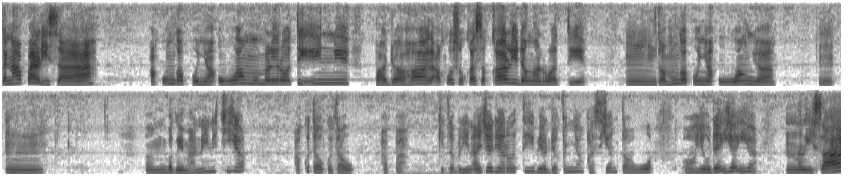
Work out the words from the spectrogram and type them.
kenapa Lisa? Aku nggak punya uang mau beli roti ini. Padahal aku suka sekali dengan roti. Hmm, kamu nggak punya uang ya? Hmm, hmm. Um, bagaimana ini Cia? Aku tahu kau tahu. Apa? Kita beliin aja dia roti biar dia kenyang. Kasihan tahu. Oh ya udah iya iya. Melisa,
